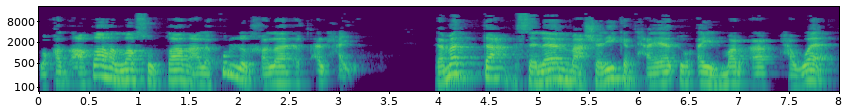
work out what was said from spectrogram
وقد أعطاها الله سلطان على كل الخلائق الحية. تمتع بسلام مع شريكة حياته أي المرأة حواء.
